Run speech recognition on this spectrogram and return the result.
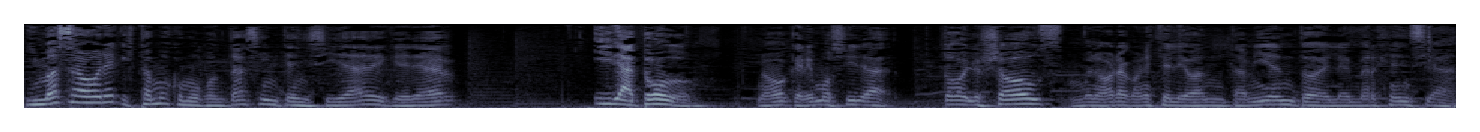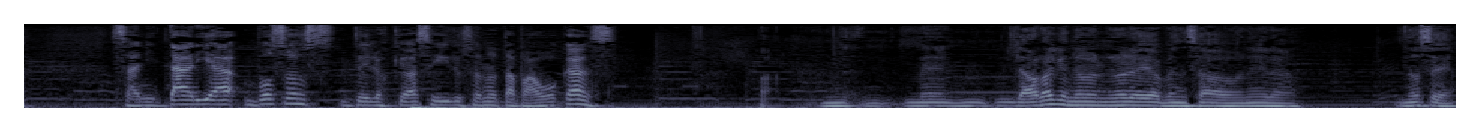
Y más ahora que estamos como con toda esa intensidad de querer ir a todo, ¿no? Queremos ir a todos los shows. Bueno, ahora con este levantamiento de la emergencia sanitaria, ¿vos sos de los que va a seguir usando tapabocas? Ah, me- la verdad que no, no lo había pensado, Nera. No sé.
